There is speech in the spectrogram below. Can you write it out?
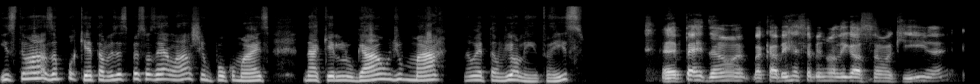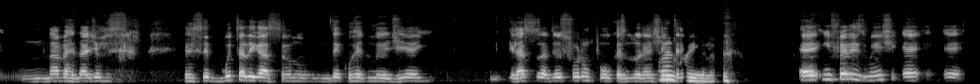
Isso tem uma razão porque talvez as pessoas relaxem um pouco mais naquele lugar onde o mar não é tão violento, é isso? É, perdão, acabei recebendo uma ligação aqui, né? Na verdade, eu recebo, eu recebo muita ligação no decorrer do meu dia e graças a Deus foram poucas durante Tranquilo. a entrevista. É, infelizmente, é, é,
